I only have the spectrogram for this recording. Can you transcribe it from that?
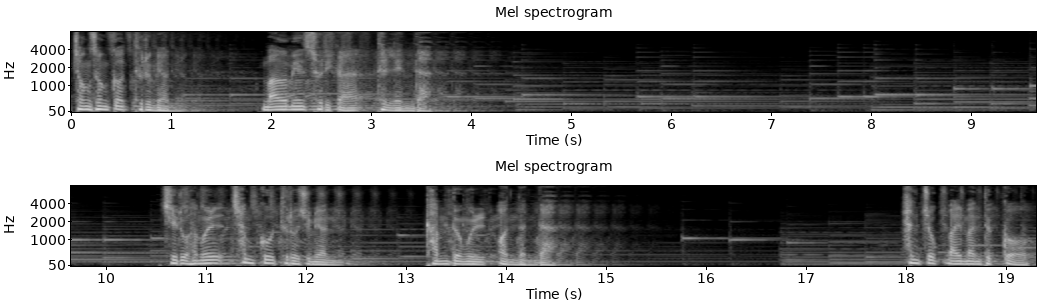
정성껏 들으면 마음의 소리가 들린다. 지루함을 참고 들어주면 감동을 얻는다. 한쪽 말만 듣고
